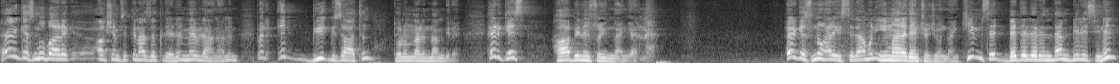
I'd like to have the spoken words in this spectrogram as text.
herkes mübarek Akşemseddin Hazretleri'nin, Mevlana'nın böyle hep büyük bir zatın torunlarından biri. Herkes Habil'in soyundan gelme. Herkes Nuh Aleyhisselam'ın iman eden çocuğundan. Kimse dedelerinden birisinin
